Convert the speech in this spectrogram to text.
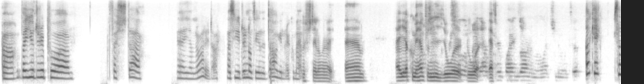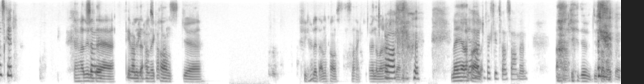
ja, vad gjorde du på första januari då? Alltså gjorde du någonting under dagen när du kom hem? Första januari. Nej, jag kom ju hem från nyår då efter, Okej, sounds good. jag hade Sorry, lite, lite amerikansk eh, fick höra lite amerikanskt snack. Jag vet inte om man har Ja, det. Men i alla jag fall. hörde faktiskt inte vad han sa men. Okej, du, du sa det.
